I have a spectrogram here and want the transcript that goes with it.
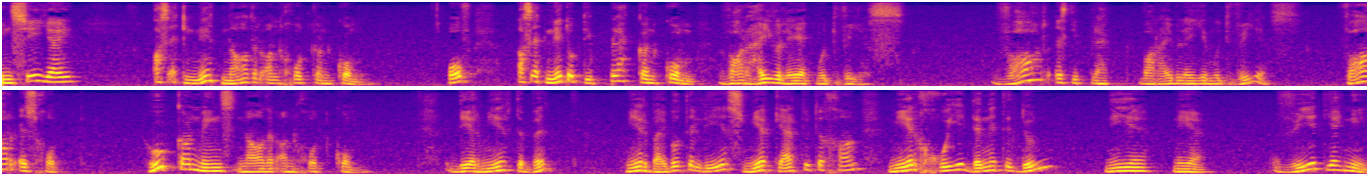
En sê jy as ek net nader aan God kan kom of as ek net op die plek kan kom waar hy wil hê ek moet wees. Waar is die plek waar hy wil hê jy moet wees? Waar is God? Hoe kan mens nader aan God kom? Deur meer te bid, meer Bybel te lees, meer kerk toe te gaan, meer goeie dinge te doen? Nee, nee. Weet jy nie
